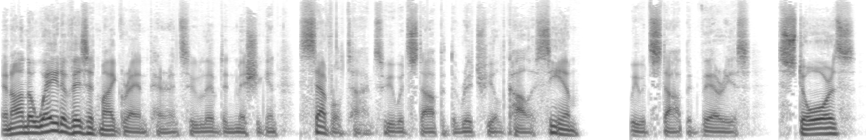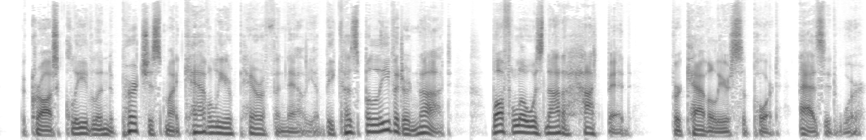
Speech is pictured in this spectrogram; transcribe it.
And on the way to visit my grandparents who lived in Michigan, several times we would stop at the Richfield Coliseum. We would stop at various stores across Cleveland to purchase my Cavalier paraphernalia because, believe it or not, Buffalo was not a hotbed for Cavalier support, as it were.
